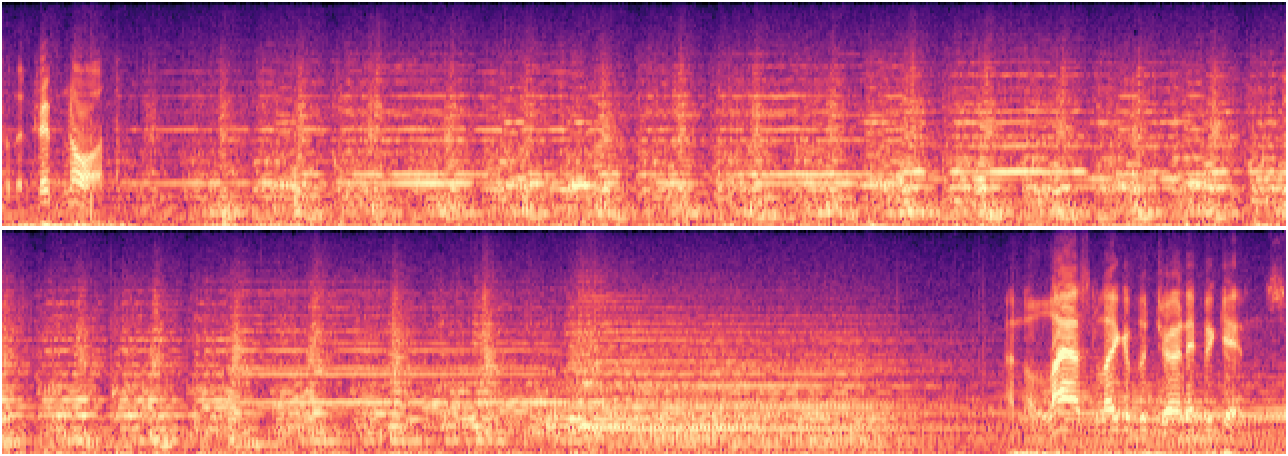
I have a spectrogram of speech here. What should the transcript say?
for the trip north. And the last leg of the journey begins.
